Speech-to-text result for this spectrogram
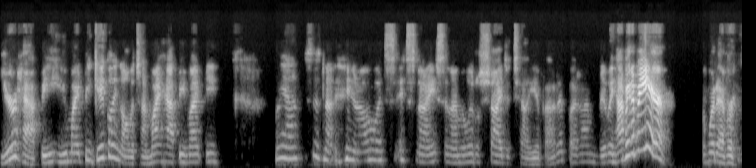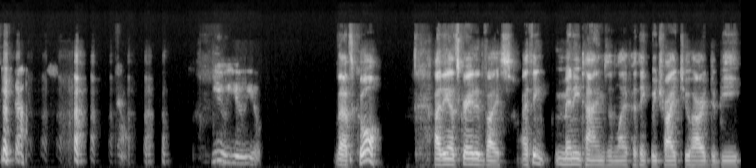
You're happy. You might be giggling all the time. My happy might be, oh yeah, this is not, you know, it's it's nice, and I'm a little shy to tell you about it, but I'm really happy to be here, or whatever. You know. you, you, you. That's cool. I think that's great advice. I think many times in life, I think we try too hard to be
